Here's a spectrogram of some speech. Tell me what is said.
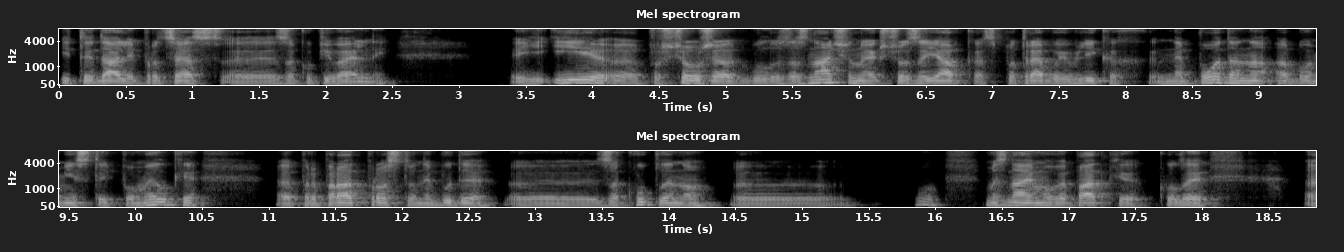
іти далі процес закупівельний. І, про що вже було зазначено, якщо заявка з потребою в ліках не подана або містить помилки, препарат просто не буде е, закуплено. Е, ну, ми знаємо випадки, коли е,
